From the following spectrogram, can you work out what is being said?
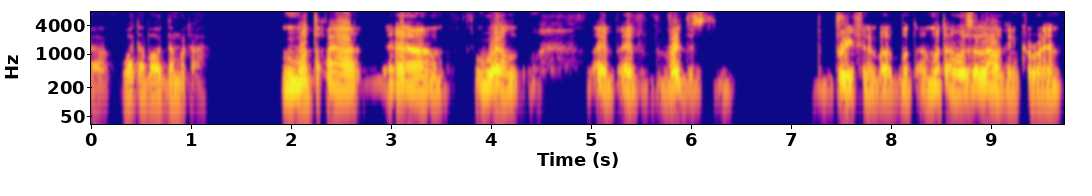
uh, what about the mut'ah Mut'a, um, well, I've, I've read this briefing about Mut'a. Mut'a was allowed in Quran,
